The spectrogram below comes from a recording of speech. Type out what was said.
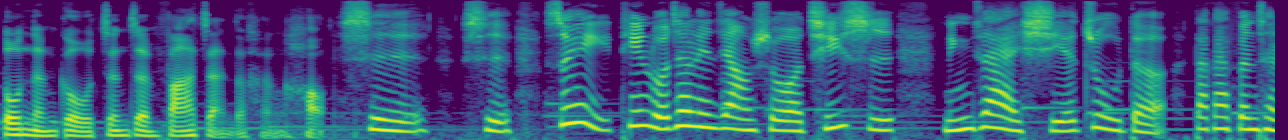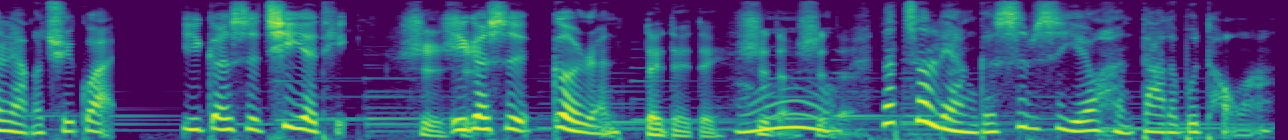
都能够真正发展得很好。是是，所以听罗教练这样说，其实您在协助的大概分成两个区块，一个是企业体，是，是，一个是个人。对对对，是的，是的。哦，那这两个是不是也有很大的不同啊？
